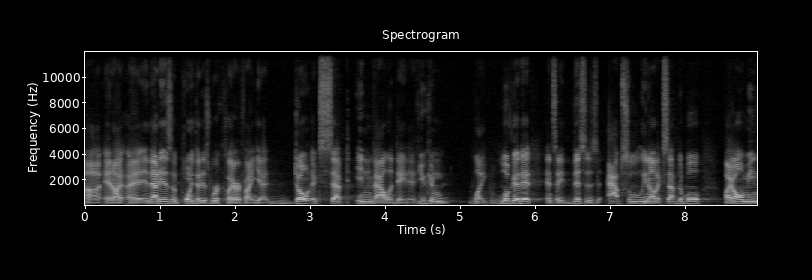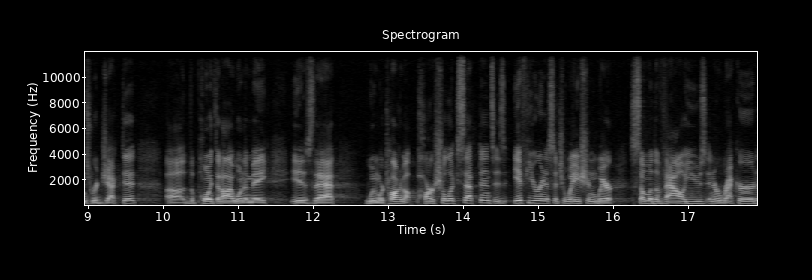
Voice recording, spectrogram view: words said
Uh, and, I, and that is a point that is worth clarifying yet. Don't accept invalid data. If you can like look at it and say this is absolutely not acceptable, by all means reject it. Uh, the point that I want to make is that when we're talking about partial acceptance is if you're in a situation where some of the values in a record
